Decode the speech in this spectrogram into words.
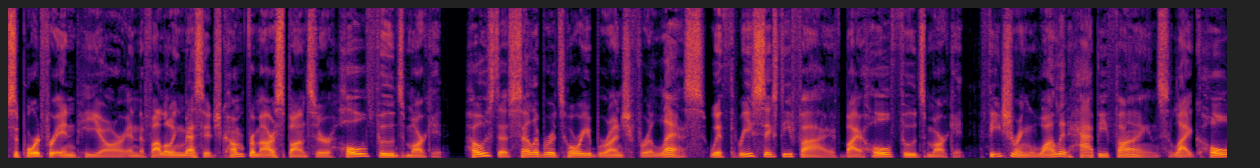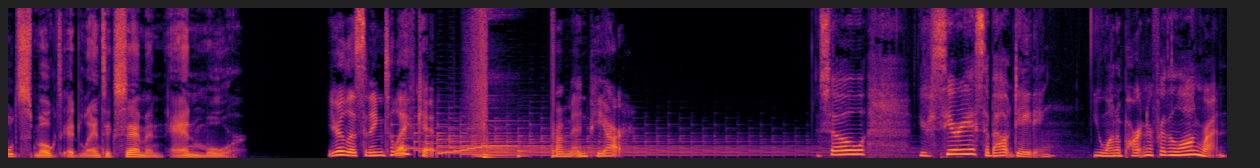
Support for NPR and the following message come from our sponsor, Whole Foods Market. Host a celebratory brunch for less with 365 by Whole Foods Market, featuring wallet happy finds like cold smoked Atlantic salmon and more. You're listening to Life Kit from NPR. So, you're serious about dating. You want a partner for the long run.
